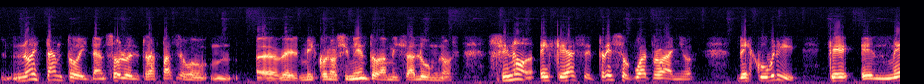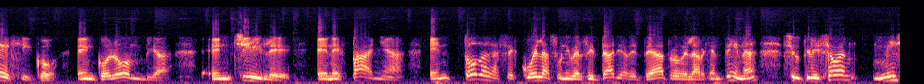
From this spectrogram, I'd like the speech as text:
no es tanto y tan solo el traspaso mm, de mis conocimientos a mis alumnos sino es que hace tres o cuatro años descubrí que en México, en Colombia, en Chile, en España, en todas las escuelas universitarias de teatro de la Argentina, se utilizaban mis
